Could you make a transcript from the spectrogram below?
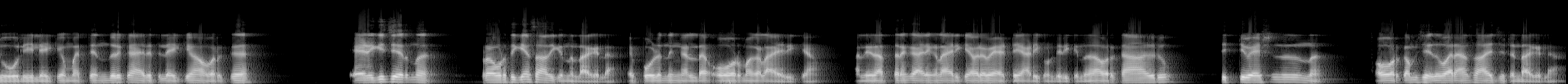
ജോലിയിലേക്കും മറ്റെന്തൊരു കാര്യത്തിലേക്കും അവർക്ക് ഇഴകി ചേർന്ന് പ്രവർത്തിക്കാൻ സാധിക്കുന്നുണ്ടാകില്ല. എപ്പോഴും നിങ്ങളുടെ ഓർമ്മകളായിരിക്കാം. അല്ലെങ്കിൽ അത്തരം കാര്യങ്ങളായിരിക്കും അവരെ വേട്ടയാടിക്കൊണ്ടിരിക്കുന്നത്. അവർക്ക് ആ ഒരു സിറ്റുവേഷനിൽ നിന്ന് ഓവർകം ചെയ്ത് വരാൻ സാധിച്ചിട്ടുണ്ടാകില്ല.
